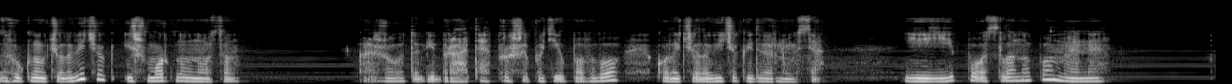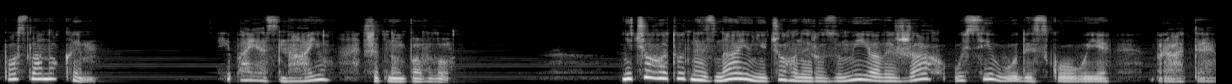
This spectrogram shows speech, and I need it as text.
Згукнув чоловічок і шморкнув носом. Кажу тобі, брате, прошепотів Павло, коли чоловічок відвернувся. Її послано по мене. Послано ким? Хіба я знаю? шепнув Павло. Нічого тут не знаю, нічого не розумію, але жах усі вуди сковує, брате.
